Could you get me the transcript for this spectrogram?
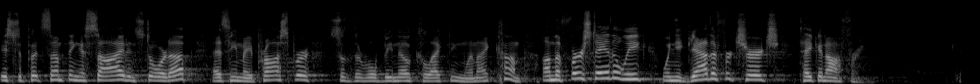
is to put something aside and store it up as he may prosper, so that there will be no collecting when I come. On the first day of the week, when you gather for church, take an offering. Okay.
